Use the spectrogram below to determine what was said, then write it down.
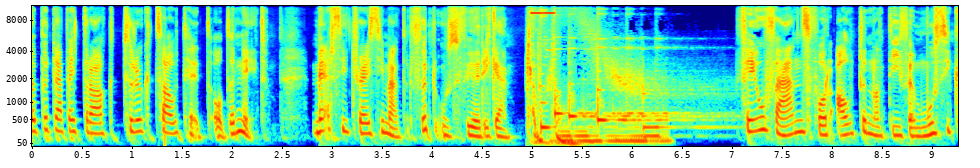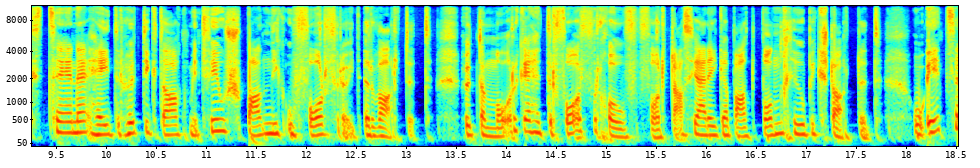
ob er den Betrag zurückgezahlt hat oder nicht. Merci Tracy Meder für die Ausführungen. Viele Fans der alternativen Musikszene haben den heutigen Tag mit viel Spannung und Vorfreude erwartet. Heute Morgen hat der Vorverkauf vor diesjährigen Bad Bonn-Kilby gestartet. Und jetzt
